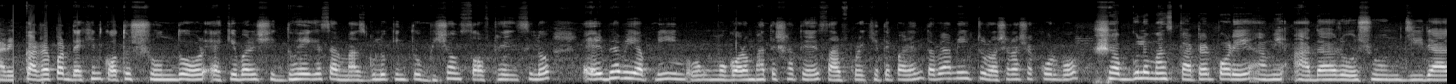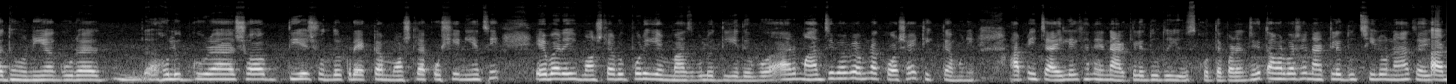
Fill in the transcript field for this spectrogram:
আর কাটার পর দেখেন কত সুন্দর, একেবারে সিদ্ধ হয়ে গেছে আর মাছগুলো কিন্তু ভীষণ সফট হয়ে গেছিল। এইভাবেই আপনি গরম ভাতের সাথে সার্ভ করে খেতে পারেন। তবে আমি একটু রসা রসা করব। সবগুলো মাছ কাটার পরে আমি আদা, রসুন, জিরা, ধনিয়া গুঁড়া, হলুদ গুঁড়া সব দিয়ে সুন্দর করে একটা মশলা কষিয়ে নিয়েছি। এবার এই মশলার উপরেই এই মাছগুলো দিয়ে দেবো। আর মাছ যেভাবে আমরা কষাই ঠিক তেমনই। আপনি চাইলে এখানে নারকেলের দুধ ইউজ করতে পারেন। যেহেতু আমার বাসায় নারকেলের দুধ ছিল না, তাই আর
